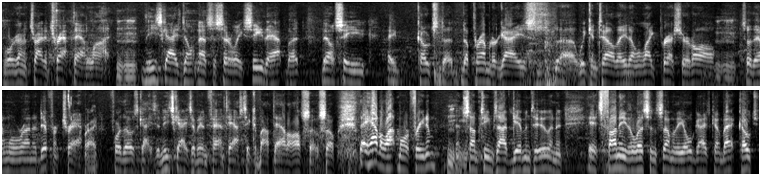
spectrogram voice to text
we're going to try to trap that a lot. Mm-hmm. These guys don't necessarily see that, but they'll see, hey, coach, the, the perimeter guys, uh, we can tell they don't like pressure at all. So then we'll run a different trap Right. for those guys. And these guys have been fantastic about that also. So they have a lot more freedom than some teams I've given to. And it, it's funny to listen to some of the old guys come back, coach,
